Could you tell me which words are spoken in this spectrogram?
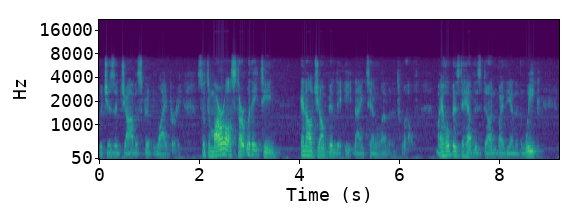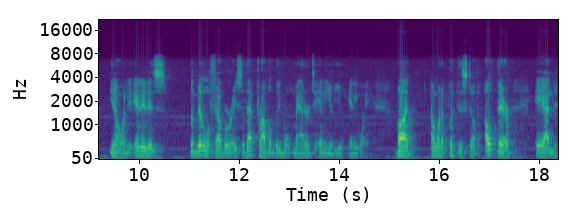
which is a JavaScript library. So tomorrow I'll start with 18 and I'll jump into 8, 9, 10, 11, and 12. My hope is to have this done by the end of the week. You know, and, and it is the middle of February, so that probably won't matter to any of you anyway. But I want to put this stuff out there and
